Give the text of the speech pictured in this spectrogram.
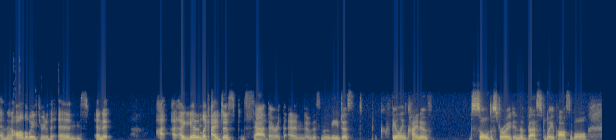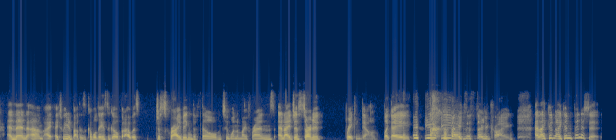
and then all the way through to the end. And it, I, I, again, like I just sat there at the end of this movie, just feeling kind of soul destroyed in the best way possible. And then um, I, I tweeted about this a couple days ago, but I was describing the film to one of my friends, and I just started breaking down. Like I, I just started crying, and I couldn't, I couldn't finish it.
